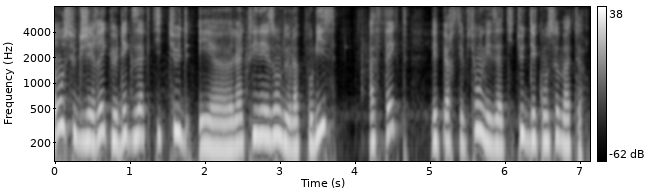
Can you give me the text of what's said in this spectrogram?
ont suggéré que l'exactitude et euh, l'inclinaison de la police affectent les perceptions et les attitudes des consommateurs.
